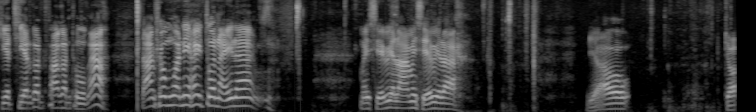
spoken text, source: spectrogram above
เฉียดเฉียดก็พากันถูกอ้าวตามชมวันนี้ให้ตัวไหนนะ ไม่เสียเวลาไม่เสียเวลา เดี๋ยวเอา จอ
